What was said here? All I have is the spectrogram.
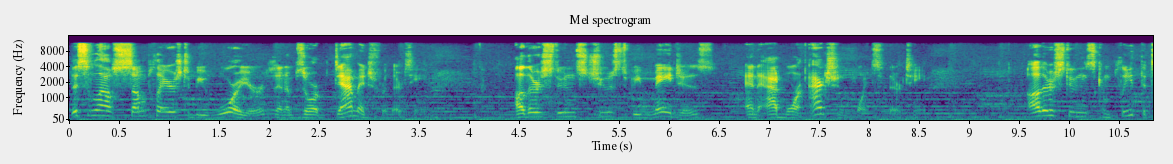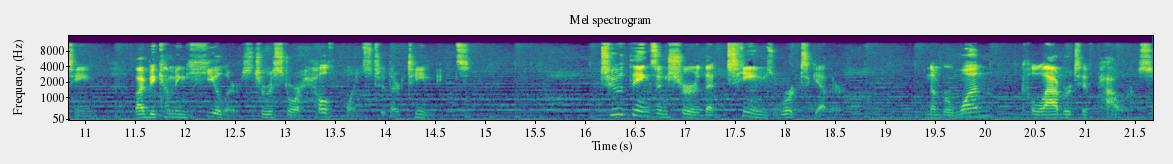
This allows some players to be warriors and absorb damage for their team. Other students choose to be mages and add more action points to their team. Other students complete the team by becoming healers to restore health points to their teammates. Two things ensure that teams work together. Number one, collaborative powers.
